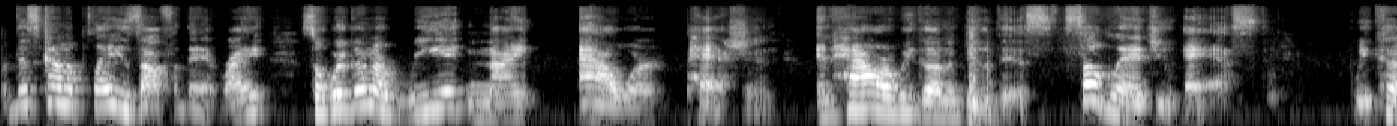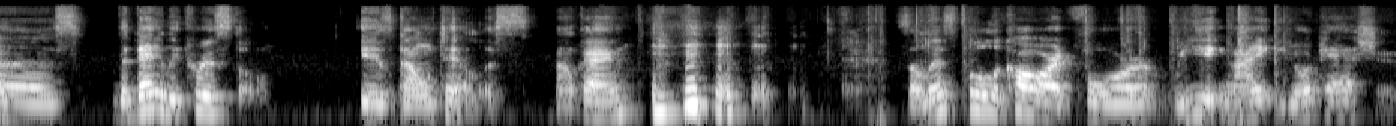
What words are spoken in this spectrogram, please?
But this kind of plays off of that, right? So we're going to reignite our passion. And how are we going to do this? So glad you asked because the Daily Crystal, is going to tell us. Okay. so let's pull a card for reignite your passion.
